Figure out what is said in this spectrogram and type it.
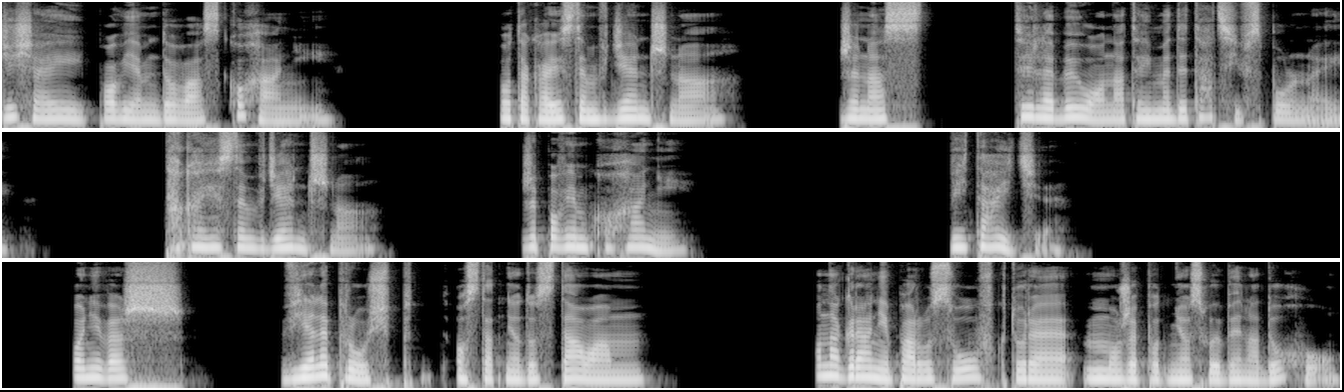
Dzisiaj powiem do Was, kochani, bo taka jestem wdzięczna, że nas tyle było na tej medytacji wspólnej. Taka jestem wdzięczna, że powiem, kochani, witajcie. Ponieważ wiele próśb ostatnio dostałam o nagranie paru słów, które może podniosłyby na duchu.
